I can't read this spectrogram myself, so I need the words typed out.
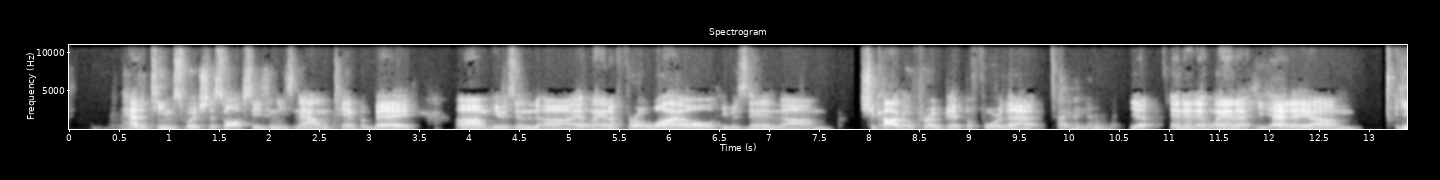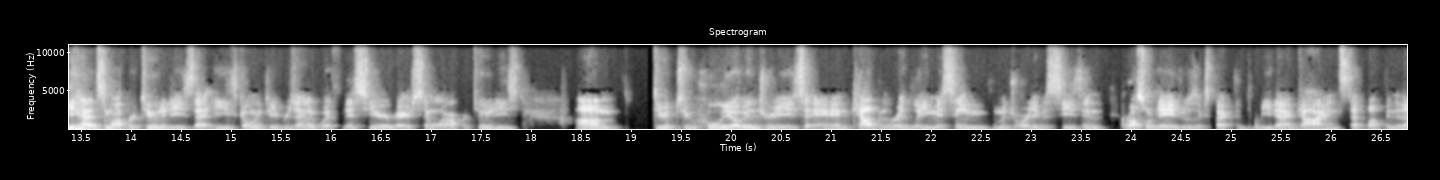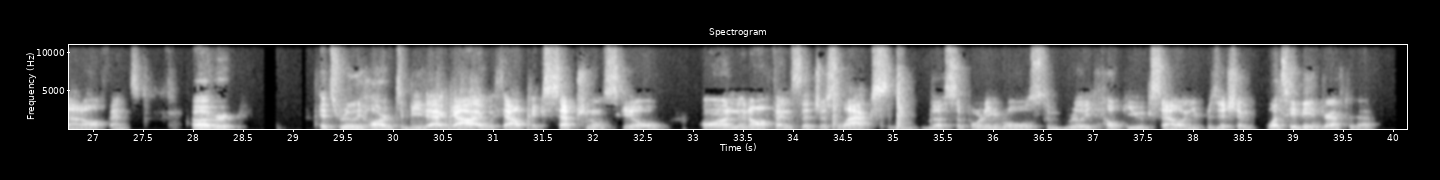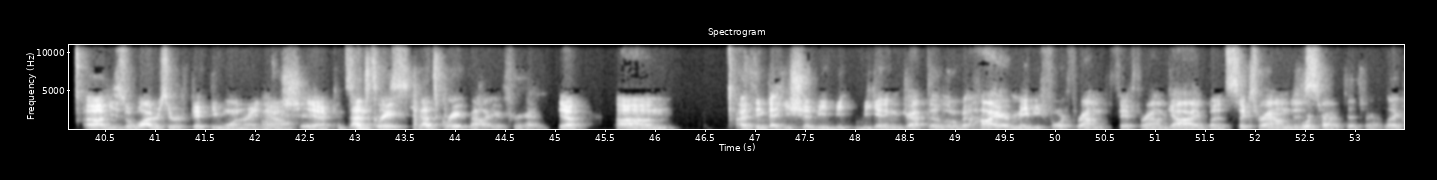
had a team switch this offseason. He's now in Tampa Bay. Um, he was in uh, Atlanta for a while. He was in um, Chicago for a bit before that. I didn't know that. Yeah, and in Atlanta, he had a um, he had some opportunities that he's going to be presented with this year. Very similar opportunities um, due to Julio injuries and Calvin Ridley missing the majority of the season, Russell Gage was expected to be that guy and step up into that offense. However, it's really hard to be that guy without exceptional skill on an offense that just lacks the supporting roles to really help you excel in your position. What's he being drafted at? Uh, he's a wide receiver 51 right now. Oh, yeah, consensus. that's great. That's great value for him. Yeah. Um, I think that he should be, be getting drafted a little bit higher, maybe fourth round, fifth round guy, but sixth round is fourth round, fifth round, like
